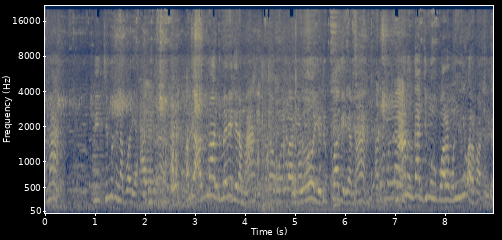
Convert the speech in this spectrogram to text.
அம்மா நீ ஜிம்முக்கு நான் போறியா? அப்படியே அருணாட்டு மாதிரி இருக்கிறாம்மா. ஐயோ எடுப்பா இருக்கிறியாம்மா நானும் தான் ஜிம்முக்கு போறேன் ஒன்னும் வர மாட்டேங்குது.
